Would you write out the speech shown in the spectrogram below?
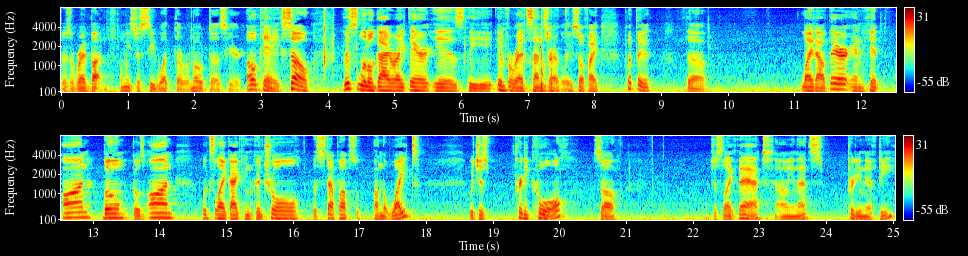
there's a red button. Let me just see what the remote does here. Okay, so this little guy right there is the infrared sensor, I believe. So if I put the, the light out there and hit on, boom, goes on. Looks like I can control the step ups on the white, which is pretty cool. So just like that, I mean, that's pretty nifty.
